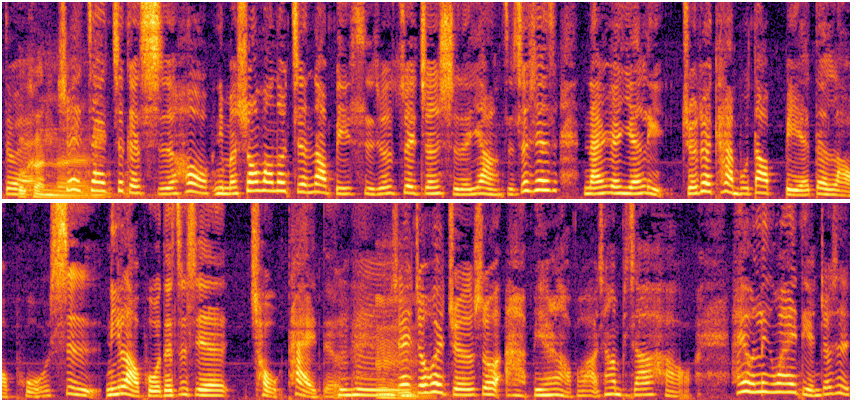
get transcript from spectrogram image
对？不可能。所以在这个时候，你们双方都见到彼此就是最真实的样子。样子，这些男人眼里绝对看不到别的老婆是你老婆的这些丑态的，嗯、所以就会觉得说啊，别人老婆好像比较好。还有另外一点，就是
